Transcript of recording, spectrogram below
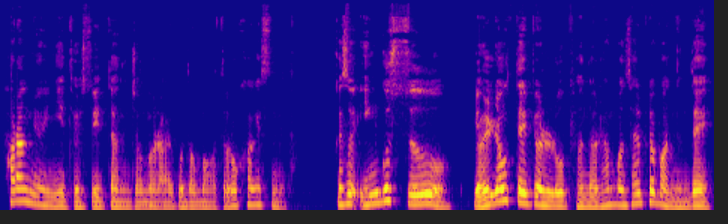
하락 요인이 될 수 있다는 점을 알고 넘어가도록 하겠습니다. 그래서 인구수 연령대별로 변화를 한번 살펴봤는데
